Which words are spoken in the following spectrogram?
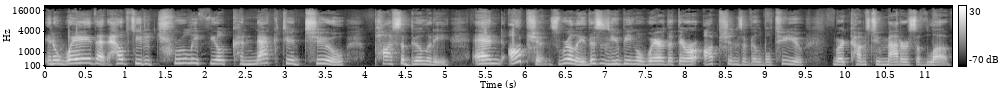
in a way that helps you to truly feel connected to possibility and options. Really, this is you being aware that there are options available to you where it comes to matters of love.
